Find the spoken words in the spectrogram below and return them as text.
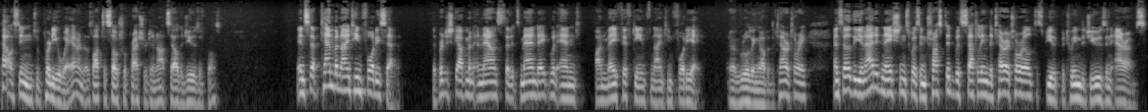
Palestinians were pretty aware, and there was lots of social pressure to not sell the Jews, of course. In September 1947, the British government announced that its mandate would end on May 15, 1948, uh, ruling over the territory, and so the United Nations was entrusted with settling the territorial dispute between the Jews and Arabs.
